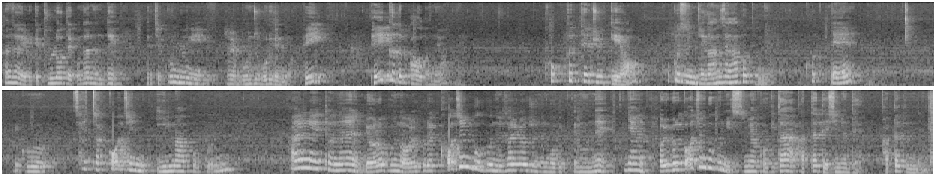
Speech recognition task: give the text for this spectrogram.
항상 이렇게 둘러대곤 하는데 네, 제품명이 잘 뭔지 모르겠네요. 베이, baked powder네요. 네. 코끝 해줄게요. 코끝은 제가 항상 하거든요. 콧대 그리고 살짝 꺼진 이마 부분 하이라이터는 여러분 얼굴에 꺼진 부분을 살려주는 거기 때문에 그냥 얼굴에 꺼진 부분이 있으면 거기다 갖다 대시면 돼요. 갖다 댄다.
